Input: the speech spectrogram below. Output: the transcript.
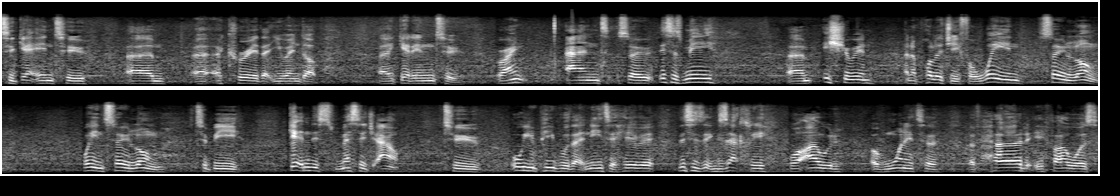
to get into um, a, a, career that you end up uh, getting into, right? And so this is me um, issuing an apology for waiting so long, waiting so long to be getting this message out to all you people that need to hear it. This is exactly what I would have wanted to have heard if I was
